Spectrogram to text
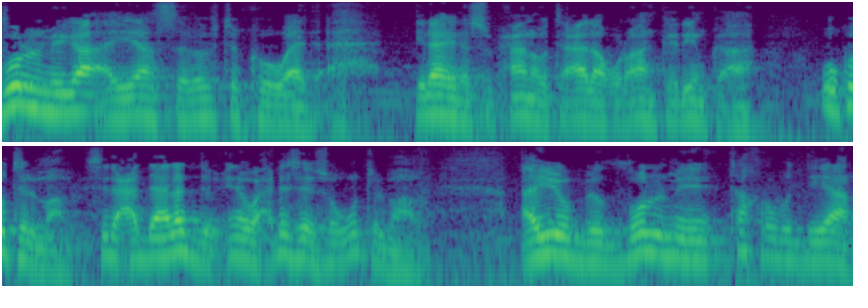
dulmiga ayaa sababta koowaad ah. Ilaahayna subxaana wa tacaala qur'aan kariimka ah uu ku tilmaamay. Sida cadaaladdu inay wax dhisayso ugu tilmaamay ayuu biulmi takrub diyaar.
